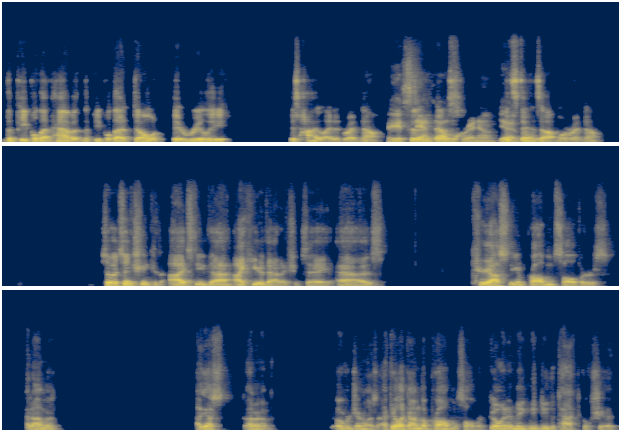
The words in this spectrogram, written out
the people that have it and the people that don't, it really is highlighted right now. It stands out more right now. Yeah. It stands out more right now. So it's interesting because I see that, I hear that, I should say, as curiosity and problem solvers. And I'm a, I guess, I don't know, overgeneralize. I feel like I'm the problem solver. Go in and make me do the tactical shit.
